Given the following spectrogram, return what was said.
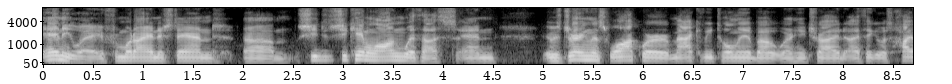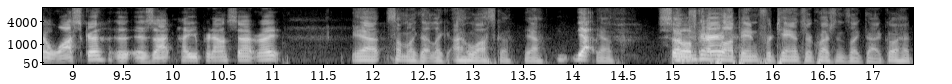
anyway from what i understand um she she came along with us and it was during this walk where McAfee told me about when he tried, I think it was ayahuasca. Is that how you pronounce that, right? Yeah, something like that, like ayahuasca. Yeah. Yeah. Yeah. So So, I'm just gonna pop in for to answer questions like that. Go ahead.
